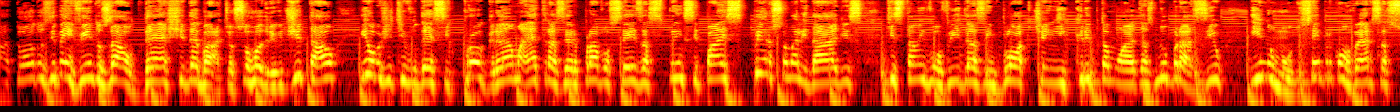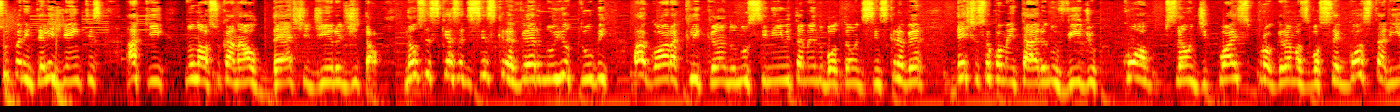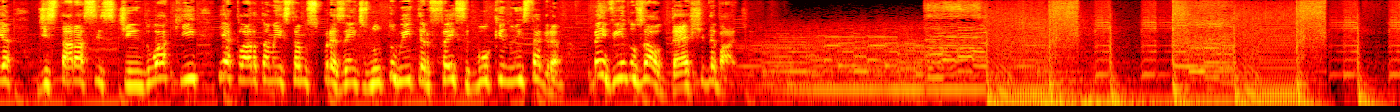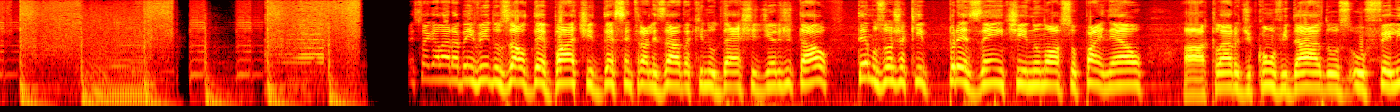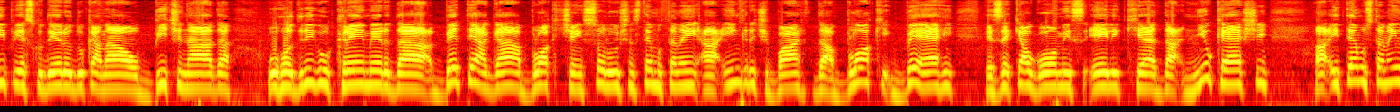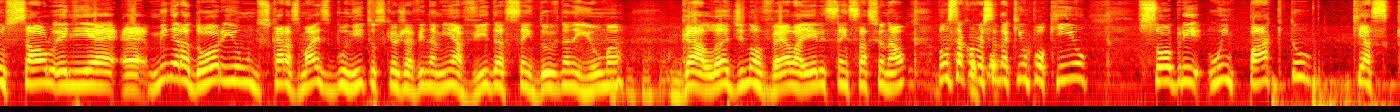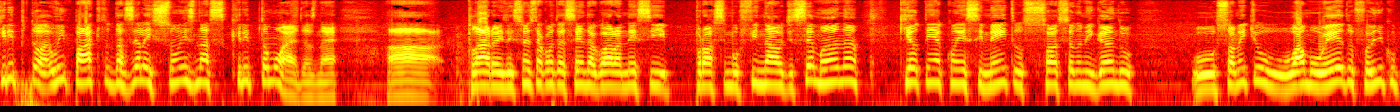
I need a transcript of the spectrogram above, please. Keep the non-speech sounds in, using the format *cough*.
Olá a todos e bem-vindos ao Dash Debate. Eu sou Rodrigo Digital e o objetivo desse programa é trazer para vocês as principais personalidades que estão envolvidas em blockchain e criptomoedas no Brasil e no mundo. Sempre conversas super inteligentes aqui no nosso canal Dash Dinheiro Digital. Não se esqueça de se inscrever no YouTube agora clicando no sininho e também no botão de se inscrever. Deixe seu comentário no vídeo com a opção de quais programas você gostaria de estar assistindo aqui e é claro também estamos presentes no Twitter, Facebook e no Instagram. Bem-vindos ao Dash Debate. Isso aí, galera. Bem-vindos ao debate descentralizado aqui no Dash Dinheiro Digital. Temos hoje aqui presente no nosso painel, ah, claro, de convidados, o Felipe Escudeiro do canal Bitnada, o Rodrigo Kramer da BTH Blockchain Solutions, temos também a Ingrid Bart da Block BR, Ezequiel Gomes, ele que é da New Cash. Ah, e temos também o Saulo, ele é, é, minerador e um dos caras mais bonitos que eu já vi na minha vida, sem dúvida nenhuma. *laughs* Galã de novela, ele sensacional. Vamos estar conversando aqui um pouquinho sobre o impacto que as cripto, o impacto das eleições nas criptomoedas, né? Ah, claro, a eleição está acontecendo agora nesse próximo final de semana. Que eu tenha conhecimento, só se eu não me engano, o, somente o, o Amoedo foi o único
